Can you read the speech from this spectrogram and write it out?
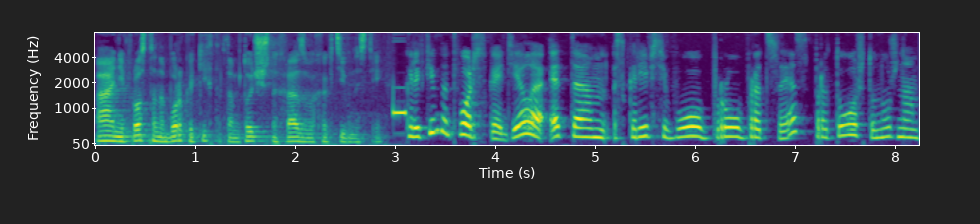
а не просто набор каких-то там точечных разовых активностей. Коллективно-творческое дело — это, скорее всего, про процесс, про то, что нужно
